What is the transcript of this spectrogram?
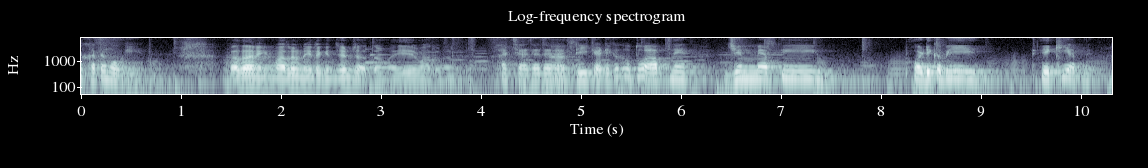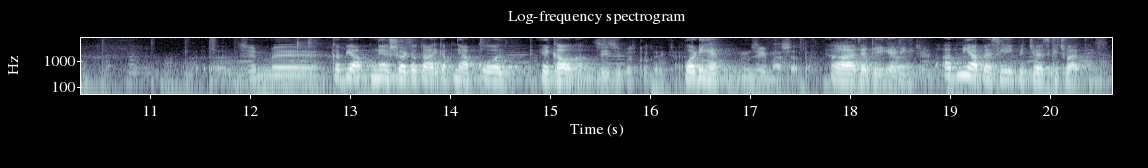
ختم ہو گئی پتہ نہیں معلوم نہیں لیکن جم جاتا ہوں میں یہ معلوم ہے مجھے۔ اچھا اچھا اچھا ٹھیک ہے ٹھیک ہے۔ تو آپ نے جم میں اپنی باڈی کبھی دیکھی ہے آپ نے؟ جم میں کبھی آپ نے شرٹ اتار کے اپنے آپ کو دیکھا ہوگا؟ جی جی بالکل دیکھا باڈی ہے؟ جی ماشاء اللہ اچھا ٹھیک ہے ہاں ٹھیک جی۔ ہے۔ اب نہیں آپ ایسی پکچرس کھنچواتے ہیں۔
